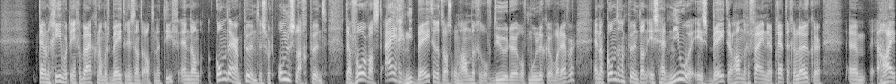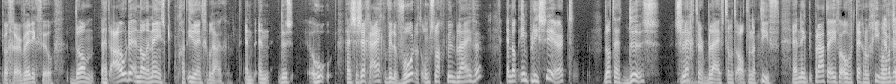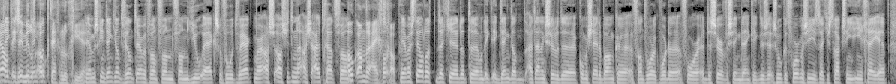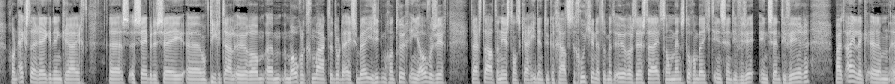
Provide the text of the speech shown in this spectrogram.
technologie wordt in gebruik genomen als beter is dan het alternatief. En dan komt er een punt, een soort omslagpunt. Daarvoor was het eigenlijk niet beter. Het was onhandiger of duurder of moeilijker, whatever. En dan komt er een punt, dan is het nieuwe is beter, handiger, fijner, prettiger, leuker, um, hypiger, weet ik veel, dan het oude. En dan ineens gaat iedereen het gebruiken. En, en dus hoe, ze zeggen eigenlijk, willen voor dat omslagpunt blijven. En dat impliceert dat het dus slechter blijft dan het alternatief. En ik praat even over technologie, want ja, geld is inmiddels ook technologie. Hè? Ja, misschien denk je dan te veel in termen van, van, van UX of hoe het werkt. Maar als, als, je, als je uitgaat van... Ook andere eigenschappen. Ja, maar stel dat, dat je dat... Uh, want ik, ik denk dat uiteindelijk zullen de commerciële banken verantwoordelijk worden voor de servicing, denk ik. Dus hoe ik het voor me zie is dat je straks in je ING-app gewoon extra rekening krijgt eh, CBDC uh, eh, of digitale euro uh, mogelijk gemaakt door de ECB. Je ziet hem gewoon terug in je overzicht. Daar staat in eerste instantie krijgt iedereen natuurlijk een gratis tegoedje. Net als met de euro's destijds. Dan mensen toch een beetje te incentiveren. Maar uiteindelijk, um,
